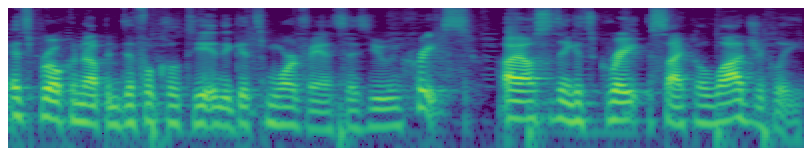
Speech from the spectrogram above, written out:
it's broken up in difficulty and it gets more advanced as you increase. I also think it's great psychologically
